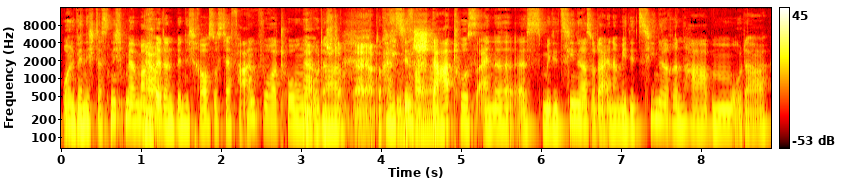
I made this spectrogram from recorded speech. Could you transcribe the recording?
Und wenn ich das nicht mehr mache, ja. dann bin ich raus aus der Verantwortung. oder du kannst den Fall, Status eines Mediziners oder einer Medizinerin haben oder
